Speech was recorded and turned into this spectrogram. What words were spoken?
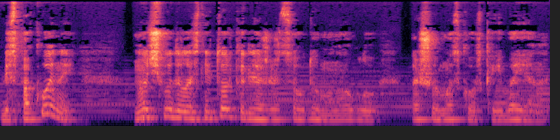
Беспокойной ночь выдалась не только для жильцов дома на углу Большой Московской и Баяна,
